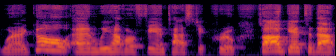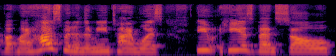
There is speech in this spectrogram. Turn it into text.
where I go, and we have a fantastic crew. So I'll get to that. But my husband, in the meantime, was he he has been so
